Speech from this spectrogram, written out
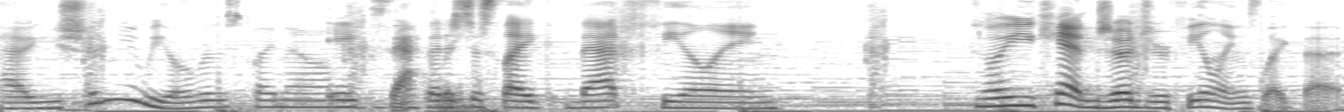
"How you shouldn't you be over this by now?" Exactly. That it's just like that feeling. Well, you can't judge your feelings like that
